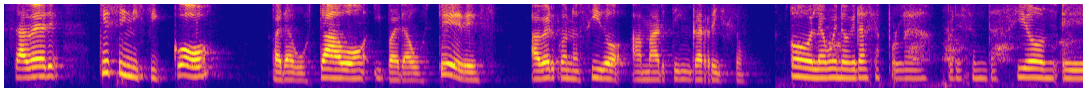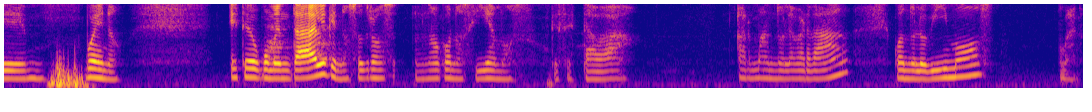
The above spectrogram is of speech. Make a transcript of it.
Saber qué significó para Gustavo y para ustedes haber conocido a Martín Carrizo. Hola, bueno, gracias por la presentación. Eh, bueno, este documental que nosotros no conocíamos que se estaba armando, la verdad, cuando lo vimos, bueno,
